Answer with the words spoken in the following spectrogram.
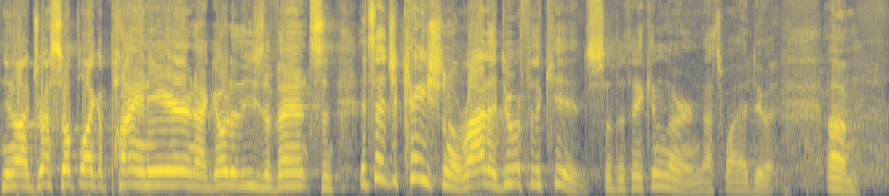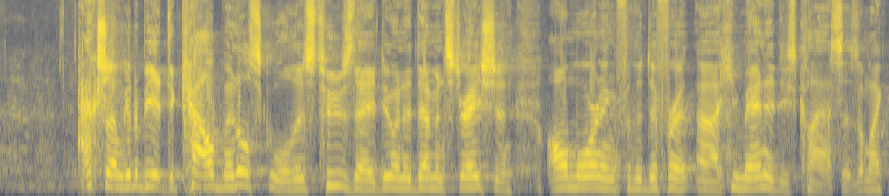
you know, I dress up like a pioneer and I go to these events and it's educational, right? I do it for the kids so that they can learn. That's why I do it. Um, Actually, I'm going to be at DeKalb Middle School this Tuesday doing a demonstration all morning for the different uh, humanities classes. I'm like,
